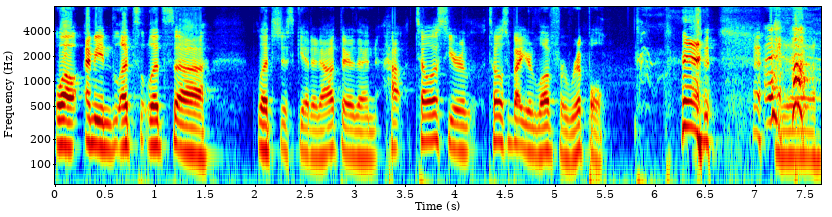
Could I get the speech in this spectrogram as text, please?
well I mean let's let's uh, let's just get it out there then How, tell us your tell us about your love for Ripple yeah.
